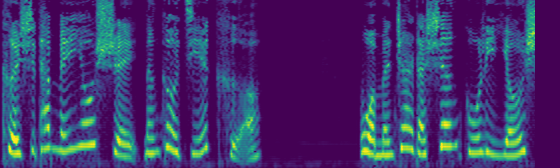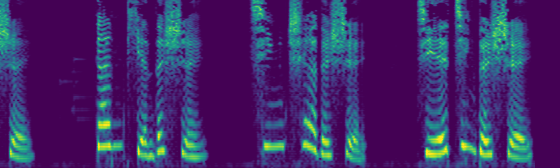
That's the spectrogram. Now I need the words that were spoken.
可是它没有水能够解渴。我们这儿的山谷里有水，甘甜的水，清澈的水，洁净的水，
